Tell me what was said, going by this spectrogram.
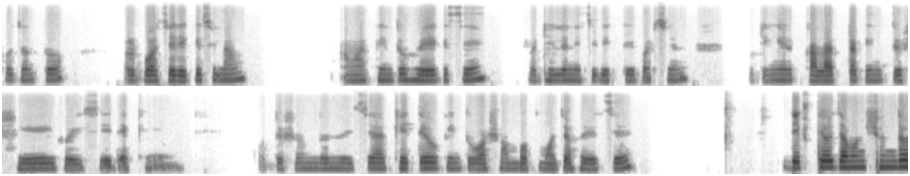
পর্যন্ত অল্প আছে রেখেছিলাম। আমার কিন্তু হয়ে গেছে। এবার ঢেলে নিচে দেখতে পাচ্ছেন। পুটিং এর কালারটা কিন্তু সেই হয়েছে, দেখেন। কত সুন্দর হয়েছে। আর খেতেও কিন্তু অসম্ভব মজা হয়েছে। দেখতেও যেমন সুন্দর,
